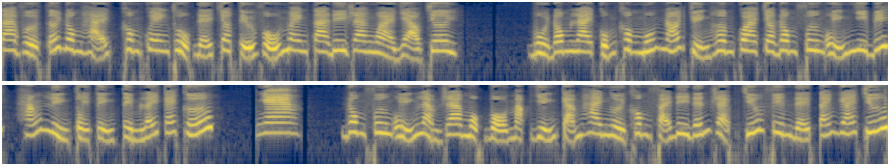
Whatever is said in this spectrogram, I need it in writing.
Ta vừa tới Đông Hải, không quen thuộc để cho tiểu vũ mang ta đi ra ngoài dạo chơi. Bùi Đông Lai cũng không muốn nói chuyện hôm qua cho Đông Phương Uyển Nhi biết, hắn liền tùy tiện tìm lấy cái cớ. Nga! Đông Phương Uyển làm ra một bộ mặt diễn cảm hai người không phải đi đến rạp chiếu phim để tán gái chứ.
